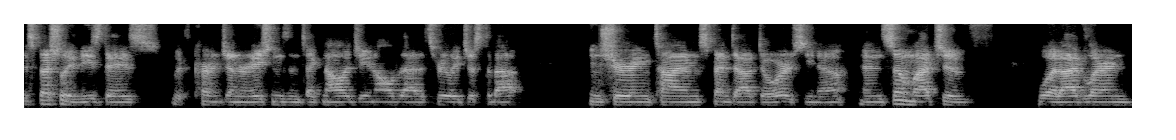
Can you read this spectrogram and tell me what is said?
especially these days with current generations and technology and all of that it's really just about ensuring time spent outdoors you know and so much of what i've learned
